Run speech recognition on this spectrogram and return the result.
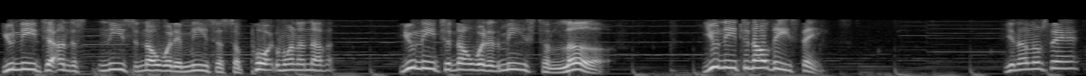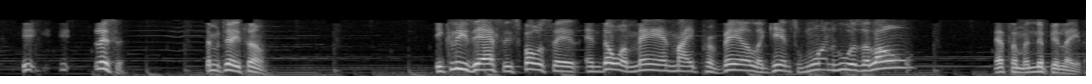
You need to under, needs to know what it means to support one another. You need to know what it means to love. You need to know these things. You know what I'm saying? It, it, listen, let me tell you something. Ecclesiastes 4 says, and though a man might prevail against one who is alone, that's a manipulator.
